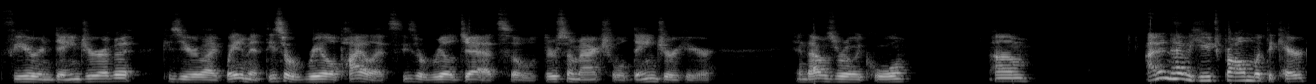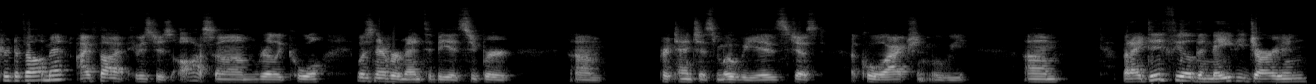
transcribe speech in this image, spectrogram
fear and danger of it because you're like, wait a minute, these are real pilots. These are real jets. So there's some actual danger here. And that was really cool. Um, I didn't have a huge problem with the character development. I thought it was just awesome, really cool. It was never meant to be a super um, pretentious movie. It's just a cool action movie. Um, but I did feel the Navy jargon,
